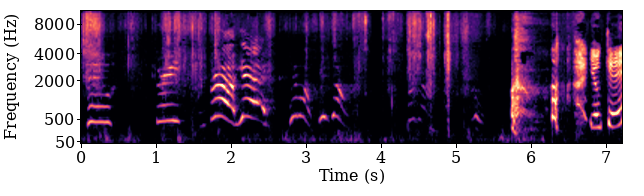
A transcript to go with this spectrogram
two, three, and throw. Yes! Come on, keep going. Keep going. You okay?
